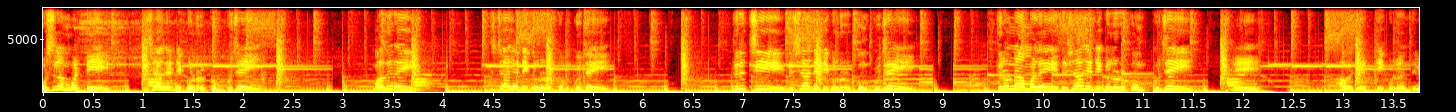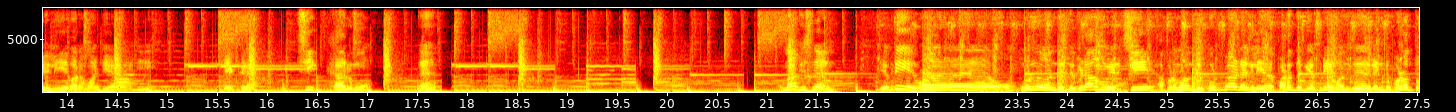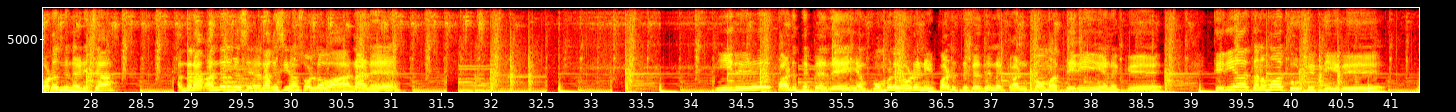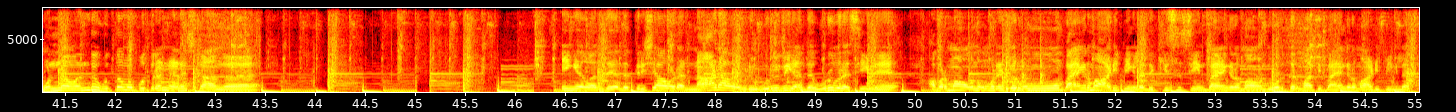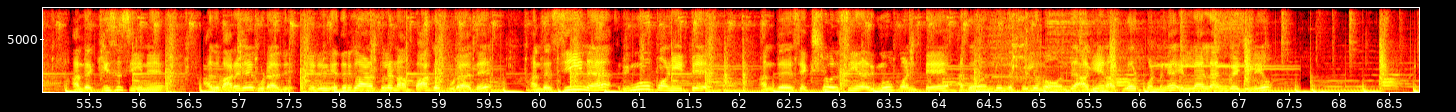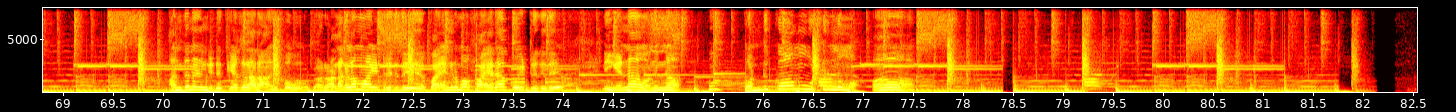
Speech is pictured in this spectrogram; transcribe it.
உசிலம்பட்டி திஷா ஜட்டிக்குள் இருக்கும் குஜை. மதுரை திஷா ஜட்டிக்குள் இருக்கும் குஜை. திருச்சி திஷா ஜட்டிக்குள் இருக்கும் குஜை. திருவண்ணாமலை திஷா ஜட்டிக்குள் இருக்கும் குஜை. ஏய் அவ ஜட்டிக்குள்ள இருந்து வெளியே வரமாட்டியாடா நீ? கேக்குற சி கருமம். அஹ்? உமா கிருஷ்ணன் எப்படி ஒன்று பொண்ணு வந்து இந்த விடாமுயற்சி அப்புறமா வந்து குட் பேட் அகலி அந்த படத்துக்கு எப்படி வந்து ரெண்டு படம் தொடர்ந்து நடிச்சா? அந்த ர- அந்த ரகசிய- ரகசியம் சொல்லவா நானு? நீரு படுத்துட்டது. என் பொம்பளையோட நீ படுத்துட்டது எனக்கு கன்ஃபார்மா தெரியும் எனக்கு. தெரியாதனமா தொட்டுட்டீரு. உன்னை வந்து உத்தம புத்திரன் நினைச்சிட்டாங்க. நீங்க வந்து அந்த த்ரிஷாவோட நாடாவை இப்படி உருவி அந்த உருவுற சீனு அப்புறமா வந்து உங்க ரெண்டு பேரும் பயங்கரமா அடிப்பீங்களே அந்த கிசு சீன் பயங்கரமா வந்து ஒருத்தர் மாத்தி பயங்கரமா அடிப்பீங்களே அந்த கிசு சீனு அது வரவே கூடாது. எதிர் எதிர்காலத்துல நான் பார்க்க கூடாது. அந்த சீனை ரிமூவ் பண்ணிட்டு அந்த செக்ஷுவல் சீனை ரிமூவ் பண்ணிட்டு அதை வந்து இந்த ஃபிலிமை வந்து அகைன் அப்லோட் பண்ணுங்க. எல்லா லாங்குவேஜ்லையும் அந்தனன் கிட்ட கேட்குறாரா இப்போ ரணகலம் ஆகிட்டு இருக்குது பயங்கரமாக ஃபயராக போயிட்டு இருக்குது நீங்கள் என்ன வந்துன்னா "ஹம், விட்டுருணுமா ஆ.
